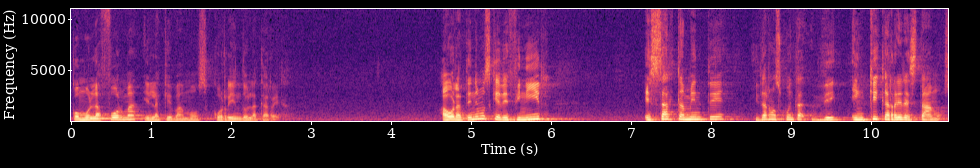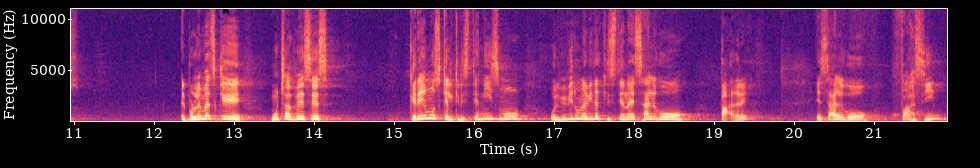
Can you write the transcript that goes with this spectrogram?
como la forma en la que vamos corriendo la carrera. Ahora, tenemos que definir exactamente y darnos cuenta de en qué carrera estamos. El problema es que muchas veces creemos que el cristianismo o el vivir una vida cristiana es algo padre, es algo fácil,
